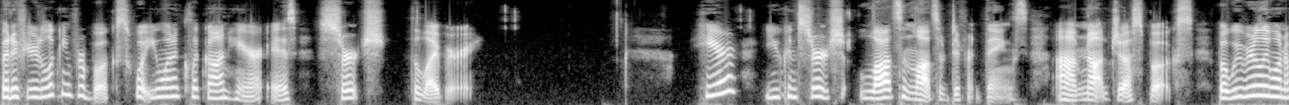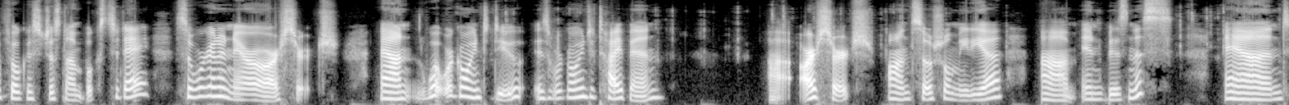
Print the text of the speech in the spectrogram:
but if you're looking for books, what you want to click on here is search the library. Here you can search lots and lots of different things, um, not just books. But we really want to focus just on books today, so we're going to narrow our search. And what we're going to do is we're going to type in uh, our search on social media um, in business. And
